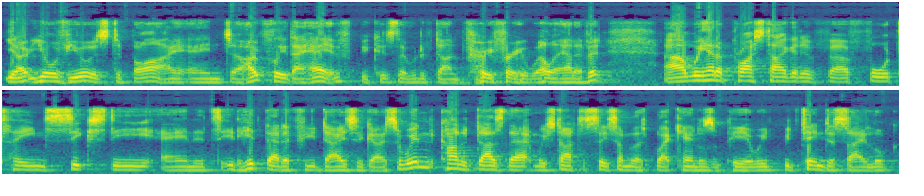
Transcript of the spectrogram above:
you know, your viewers to buy, and uh, hopefully they have because they would have done very, very well out of it. Uh, we had a price target of 1460, uh, and it's it hit that a few days ago. So when it kind of does that, and we start to see some of those black candles appear, we, we tend to say, look,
